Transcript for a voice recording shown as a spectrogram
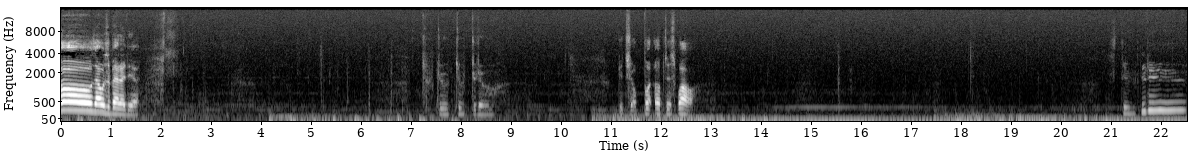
Oh, that was a bad idea. Do, do, do, do. Get your butt up this wall. Do, do, do.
